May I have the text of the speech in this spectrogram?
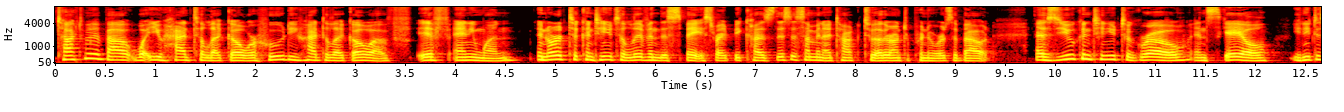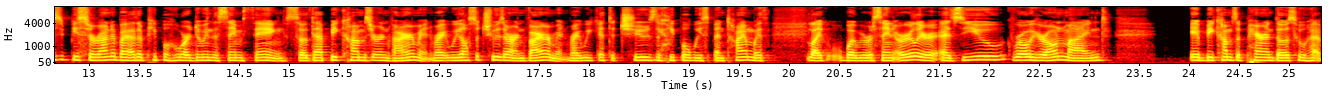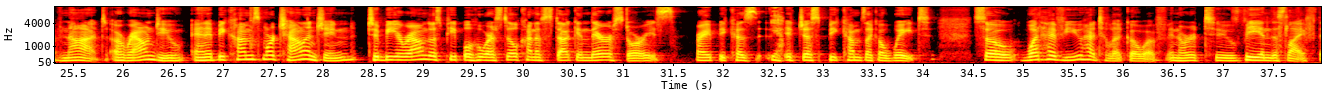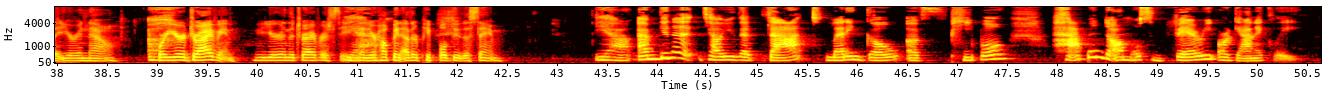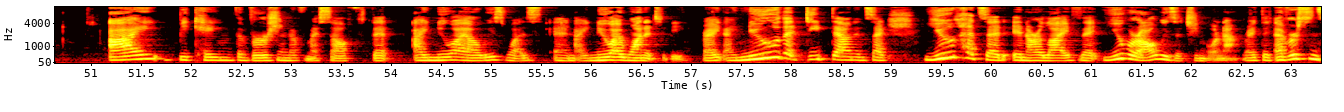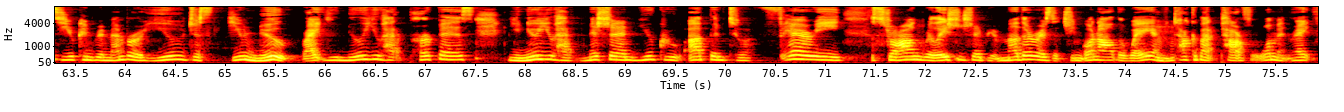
Talk to me about what you had to let go or who you had to let go of, if anyone, in order to continue to live in this space, right? Because this is something I talk to other entrepreneurs about. As you continue to grow and scale, you need to be surrounded by other people who are doing the same thing. So that becomes your environment, right? We also choose our environment, right? We get to choose the yeah. people we spend time with. Like what we were saying earlier, as you grow your own mind, it becomes apparent those who have not around you and it becomes more challenging to be around those people who are still kind of stuck in their stories right because yeah. it just becomes like a weight so what have you had to let go of in order to be in this life that you're in now where you're driving. You're in the driver's seat yeah. and you're helping other people do the same. Yeah. I'm gonna tell you that that letting go of people happened almost very organically. I became the version of myself that I knew I always was and I knew I wanted to be, right? I knew that deep down inside, you had said in our life that you were always a chingona, right? That ever since you can remember, you just, you knew, right? You knew you had a purpose. You knew you had a mission. You grew up into a very strong relationship. Your mother is a chingona all the way. and mm-hmm. talk about a powerful woman, right?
